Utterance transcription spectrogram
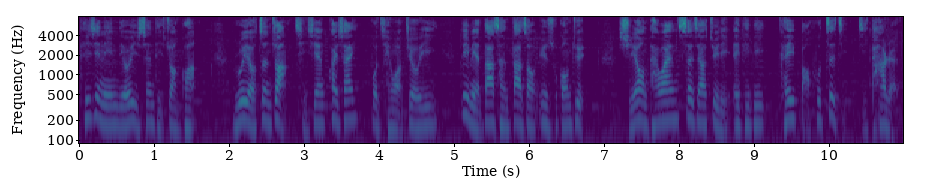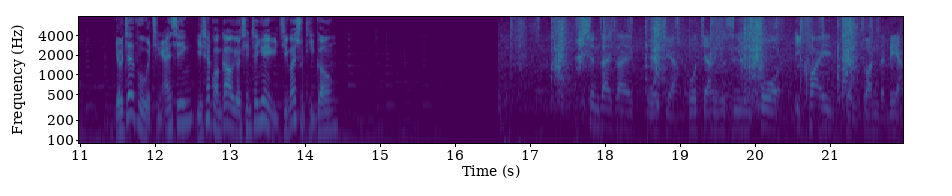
提醒您留意身体状况。如有症状，请先快筛或前往就医，避免搭乘大众运输工具。使用台湾社交距离 APP 可以保护自己及他人。有政府，请安心。以上广告由行政院与机关署提供。现在在剥浆，剥浆就是剥一块整砖的量，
